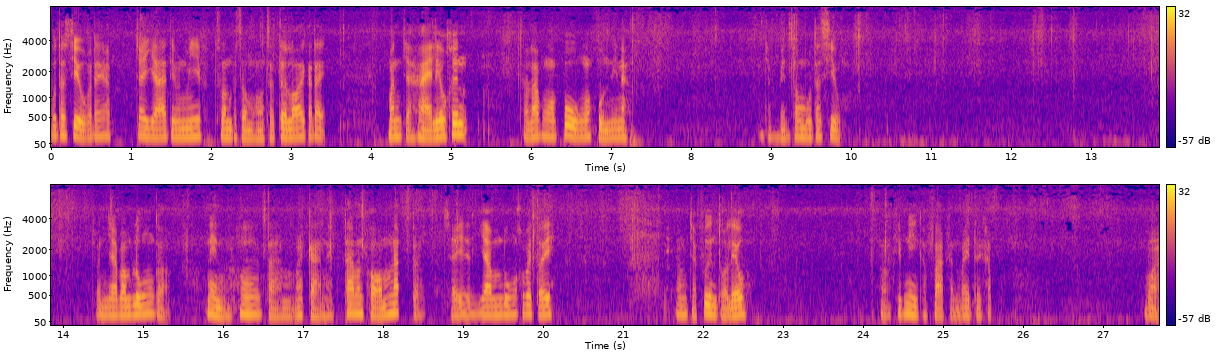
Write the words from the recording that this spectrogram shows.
บูตาซิลก็ได้ครับใจยาที่มันมีส่วนผสมของสเตียรอยก็ได้ มันจะหายเร็วขึ้นสำหรับงัวปูงัวขุนนี่นะจำเป็นต้องบูตาซิลส่วนยาบำรุงก็ เน้นตามอาการครับถ้ามันผอมนักก็ใช้ยำรุงเข้าไปตัวเองมันจะฟื้นตัวเร็วคลิปนี้ก็ฝากกันไว้ด้วยครับ ว่า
